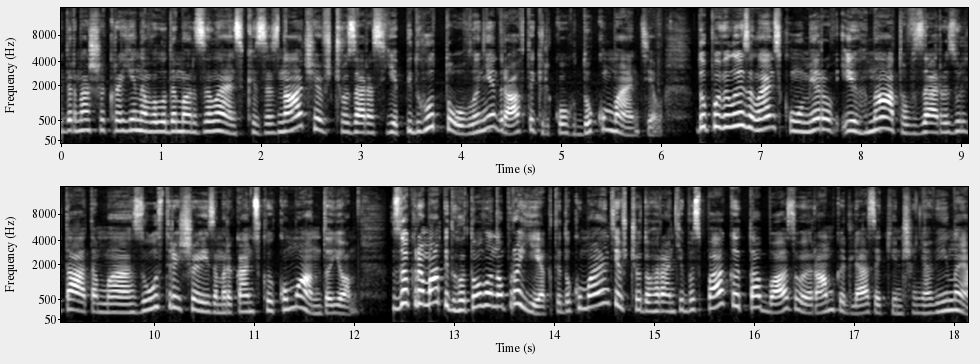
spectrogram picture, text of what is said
лідер нашої країни Володимир Зеленський зазначив, що зараз є підготовлені драфти кількох документів. Доповіли Зеленському Міров і Гнатов за результатами зустрічей з американською командою. Зокрема, підготовлено проєкти документів щодо гарантій безпеки та базової рамки для закінчення війни.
